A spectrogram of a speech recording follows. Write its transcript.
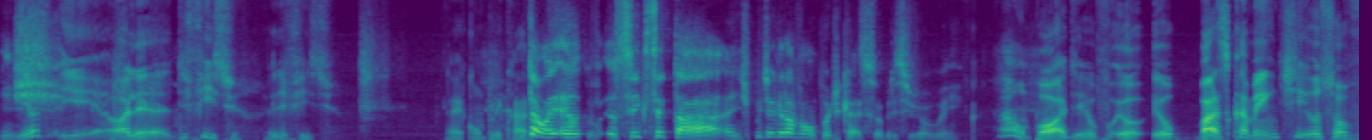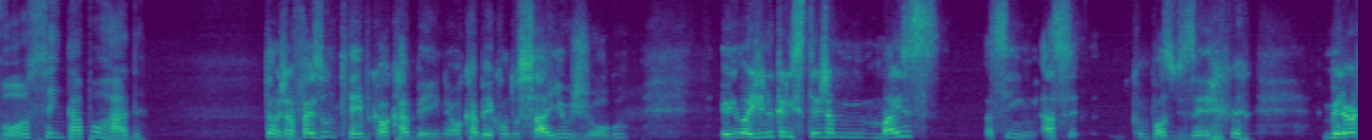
E, e, olha, é difícil, é difícil. É complicado. Então, eu, eu sei que você tá. A gente podia gravar um podcast sobre esse jogo aí. Não, pode. Eu, eu, eu basicamente eu só vou sentar porrada. Então, já faz um tempo que eu acabei, né? Eu acabei quando saiu o jogo. Eu imagino que ele esteja mais assim, assim como posso dizer? Melhor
